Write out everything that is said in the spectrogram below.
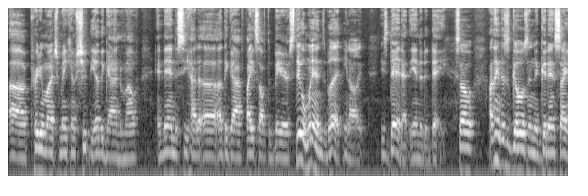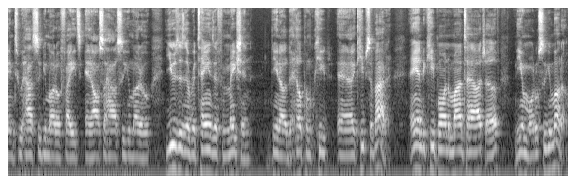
uh, pretty much make him shoot the other guy in the mouth, and then to see how the uh, other guy fights off the bear, still wins, but, you know, he's dead at the end of the day. So I think this goes into good insight into how Sugimoto fights and also how Sugimoto uses and retains information, you know, to help him keep uh, keep surviving and to keep on the montage of the immortal Sugimoto.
